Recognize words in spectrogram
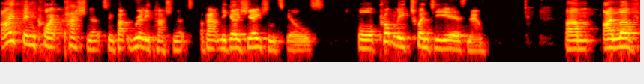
I've been quite passionate, in fact, really passionate about negotiation skills for probably 20 years now. Um, I love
